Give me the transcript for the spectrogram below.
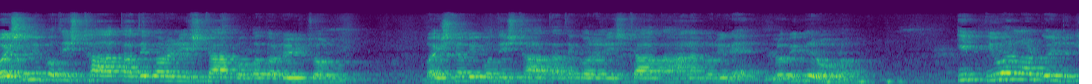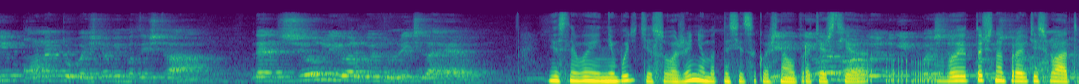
Vaishnavi Pratishtha tate kare nishtha, Prabhupada already told me. Vaishnavi Pratishtha tate kare nishtha, tahana korile, lobibe rohra. If you are not going to give honor to Vaishnavi Pratishtha, Если вы не будете с уважением относиться к Вайшнаву Пратиштхе, вы точно отправитесь в ад.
